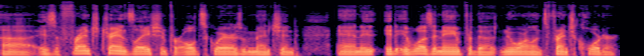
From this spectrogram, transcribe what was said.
uh, is a French translation for old square, as we mentioned and it, it, it, was a name for the New Orleans French Quarter,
